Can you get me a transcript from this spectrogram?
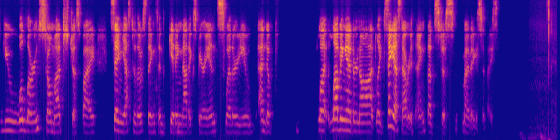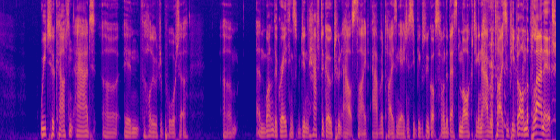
you will learn so much just by saying yes to those things and getting that experience, whether you end up lo- loving it or not. Like, say yes to everything. That's just my biggest advice. We took out an ad uh, in the Hollywood Reporter. Um, and one of the great things, we didn't have to go to an outside advertising agency because we've got some of the best marketing and advertising people on the planet.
